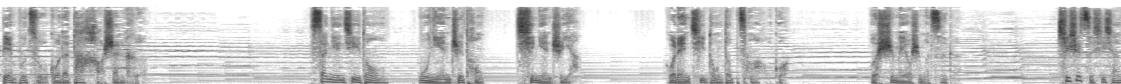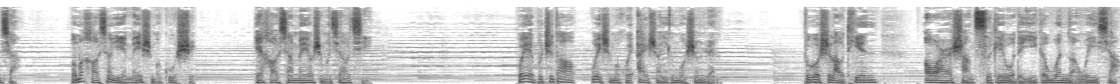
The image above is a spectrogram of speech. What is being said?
遍布祖国的大好山河。三年悸动，五年之痛，七年之痒。我连悸动都不曾熬过，我是没有什么资格。其实仔细想想，我们好像也没什么故事，也好像没有什么交集。我也不知道为什么会爱上一个陌生人，不过是老天。偶尔赏赐给我的一个温暖微笑，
